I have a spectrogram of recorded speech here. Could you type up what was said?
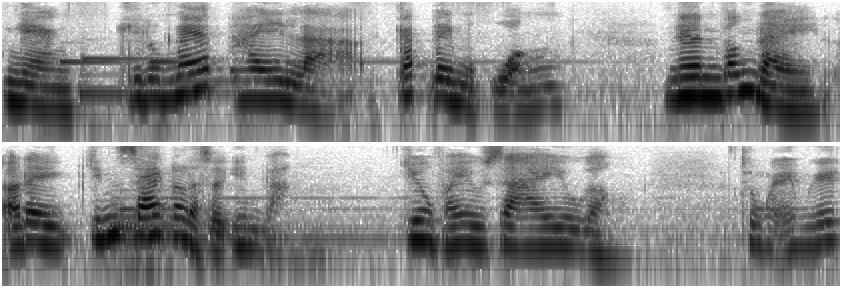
ngàn km hay là cách đây một quận. Nên vấn đề ở đây chính xác đó là sự im lặng chứ không phải yêu xa yêu gần. Chung là em ghét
